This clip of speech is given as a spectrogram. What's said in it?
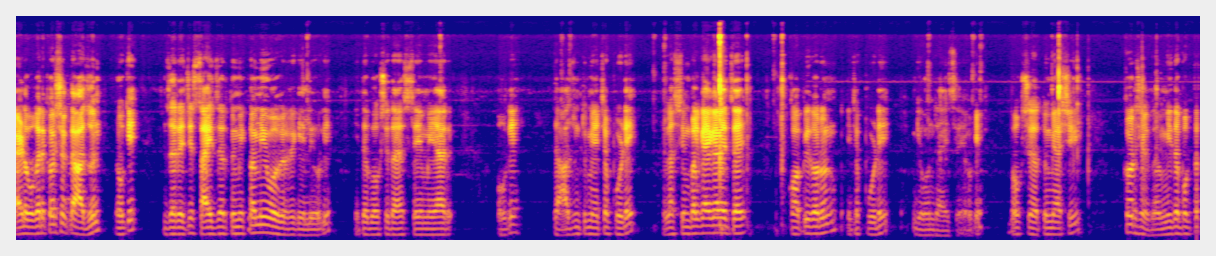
ॲड वगैरे करू शकता अजून ओके जर याची साईज जर तुम्ही कमी वगैरे केली ओके इथे बघू शकता सेम यार ओके तर अजून तुम्ही याच्यापुढे याला सिंपल काय करायचं आहे कॉपी करून याच्यापुढे घेऊन जायचं आहे ओके बघू शकता तुम्ही अशी करू शकता. मी तर फक्त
